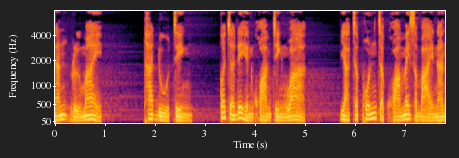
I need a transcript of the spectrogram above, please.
นั้นหรือไม่ ถ้าดูจริง ก็จะได้เห็นความจริงว่า อยากจะพ้นจากความไม่สบายนั้น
